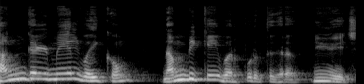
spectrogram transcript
தங்கள் மேல் வைக்கும் நம்பிக்கை வற்புறுத்துகிறது நியூ ஏஜ்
